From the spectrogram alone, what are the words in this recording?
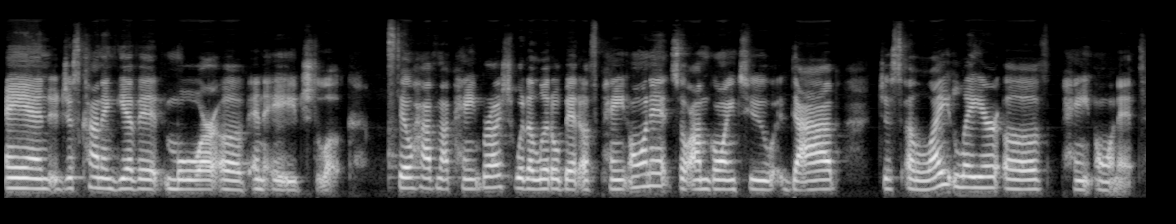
and just kind of give it more of an aged look. Still have my paintbrush with a little bit of paint on it. So I'm going to dab just a light layer of paint on it.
